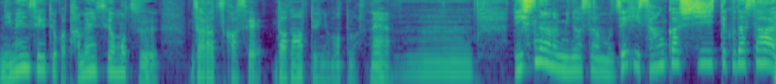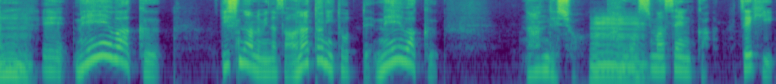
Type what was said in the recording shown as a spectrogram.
二面性というか多面性を持つざらつかせだなというふうに思ってますね。うんリスナーの皆さんもぜひ参加してください。うんえー迷惑。リスナーの皆さん、あなたにとって迷惑、なんでしょう。うん。対話しませんか？ぜひ、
